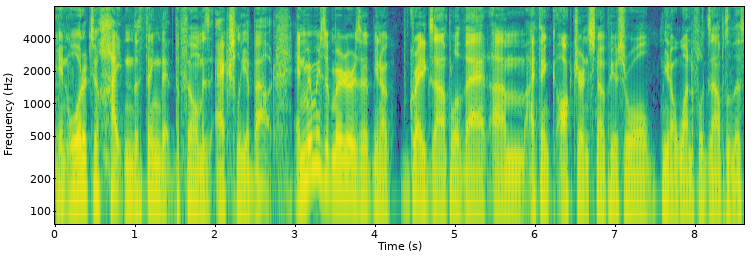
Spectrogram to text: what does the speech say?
in order to heighten the thing that the film is actually about. And Memories of Murder is a you know great example of that. Um, I think Okja and Snowpiercer are all you know wonderful examples of this.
